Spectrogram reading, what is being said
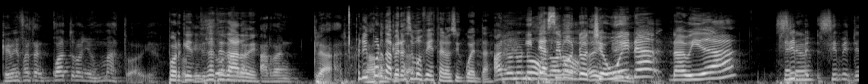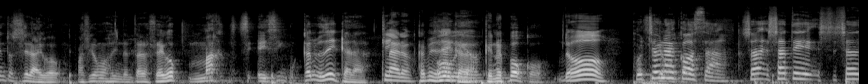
Que me faltan cuatro años más todavía. Porque empezaste tarde. arran- claro. No importa, pero hacemos fiesta a los 50. Ah, no, no, y no, te no, hacemos no, ey, Nochebuena, Navidad. Siempre, Claro. siempre intento hacer algo. Así vamos a intentar hacer algo más. eh, cinco- cambio de década. Claro, Cambio de obvio. década, que no es poco. No. Escucha una cosa, ya, ya, te, ya,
